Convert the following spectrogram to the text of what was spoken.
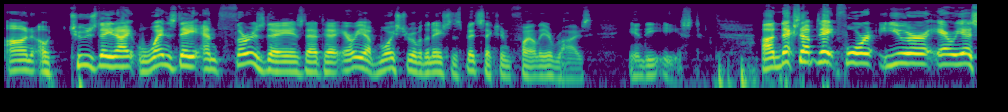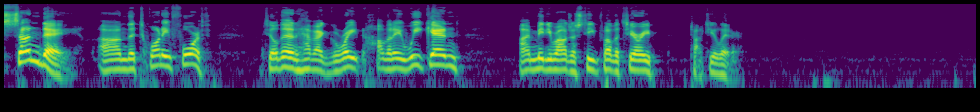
on a Tuesday night, Wednesday, and Thursday as that uh, area of moisture over the nation's midsection finally arrives in the east. Uh, next update for your area Sunday on the 24th. Until then, have a great holiday weekend. I'm meteorologist Steve Pelletieri. Talk to you later.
